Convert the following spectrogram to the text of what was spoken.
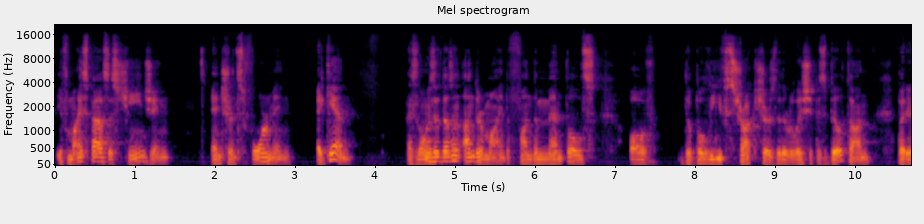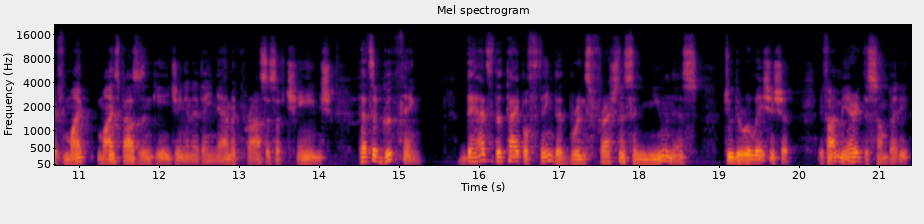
if my spouse is changing and transforming, again, as long as it doesn't undermine the fundamentals of the belief structures that the relationship is built on. But if my, my spouse is engaging in a dynamic process of change, that's a good thing. That's the type of thing that brings freshness and newness to the relationship. If I'm married to somebody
